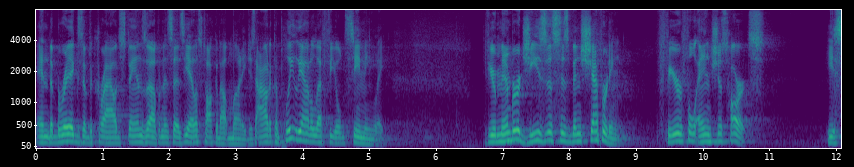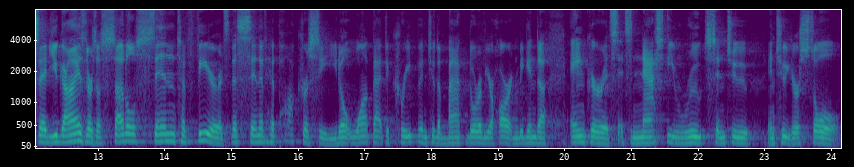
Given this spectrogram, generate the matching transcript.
and the Briggs of the crowd stands up and it says, Yeah, let's talk about money. Just out of completely out of left field, seemingly. If you remember, Jesus has been shepherding fearful, anxious hearts. He said, You guys, there's a subtle sin to fear. It's the sin of hypocrisy. You don't want that to creep into the back door of your heart and begin to anchor its, its nasty roots into, into your soul.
